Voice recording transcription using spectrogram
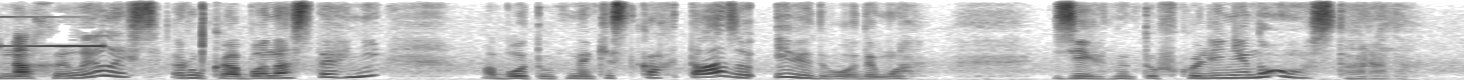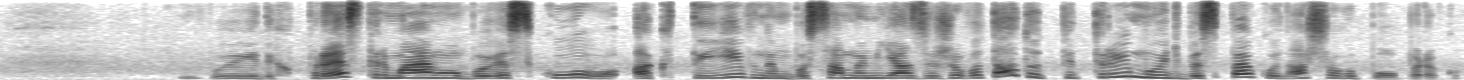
Нахилились, руки або на стегні, або тут на кістках тазу і відводимо зігнуту в коліні ногу в сторону. Видих. Прес тримаємо обов'язково активним, бо саме м'язи живота тут підтримують безпеку нашого попереку.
